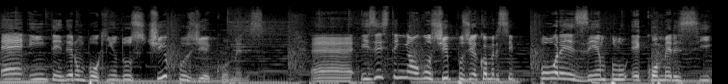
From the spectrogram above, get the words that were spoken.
é entender um pouquinho dos tipos de e-commerce. É, existem alguns tipos de e-commerce, por exemplo, e-commerce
